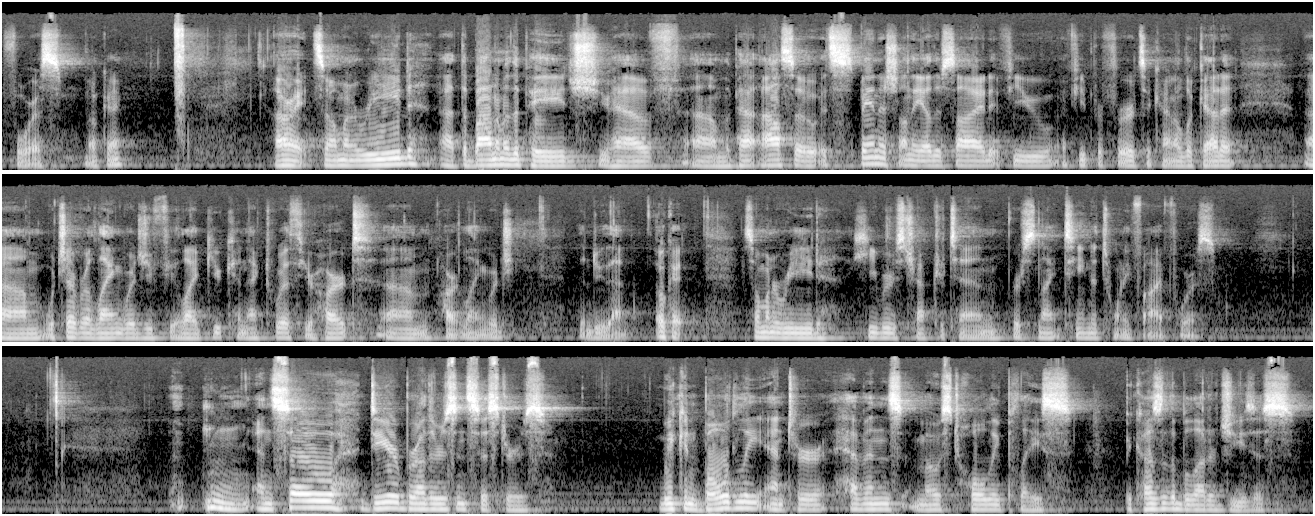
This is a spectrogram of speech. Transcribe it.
for us. Okay. All right. So I'm going to read at the bottom of the page. You have um, the pa- also it's Spanish on the other side if you if you prefer to kind of look at it, um, whichever language you feel like you connect with your heart um, heart language, then do that. Okay. So I'm going to read Hebrews chapter 10, verse 19 to 25 for us. and so, dear brothers and sisters, we can boldly enter heaven's most holy place because of the blood of Jesus.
